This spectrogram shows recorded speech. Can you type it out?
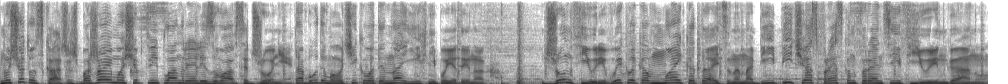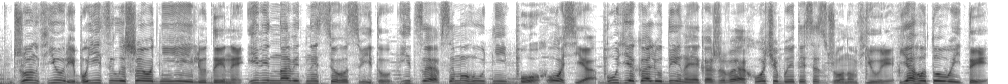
Ну що тут скажеш? Бажаємо, щоб твій план реалізувався, Джоні, та будемо очікувати на їхній поєдинок. Джон Ф'юрі викликав Майка Тайсона на бій під час прес-конференції Ф'юрінгану. Джон Ф'юрі боїться лише однієї людини, і він навіть не з цього світу. І це всемогутній Бог. Ось я. Будь-яка людина, яка живе, хоче битися з Джоном Ф'юрі. Я готовий йти.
